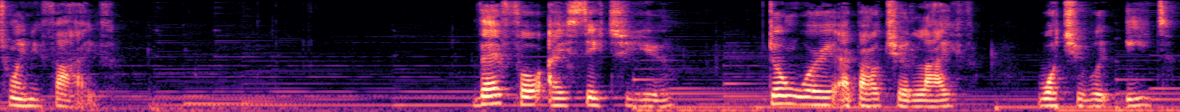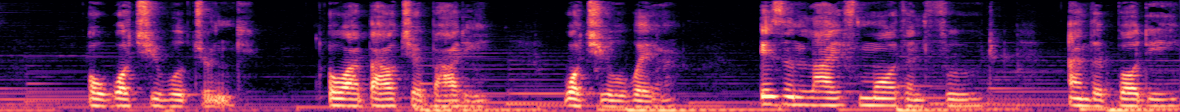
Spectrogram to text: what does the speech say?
25. Therefore, I say to you, don't worry about your life, what you will eat, or what you will drink, or about your body, what you'll wear. Isn't life more than food, and the body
